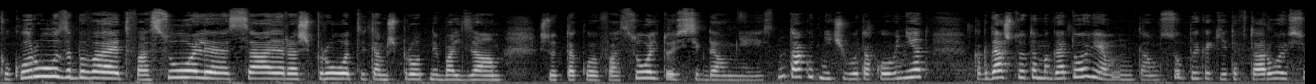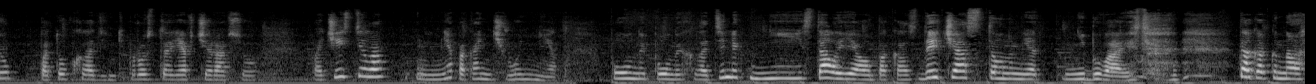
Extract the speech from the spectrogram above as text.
кукуруза бывает, фасоль, сайра, шпроты, там шпротный бальзам, что-то такое, фасоль. То есть всегда у меня есть. Ну так вот ничего такого нет. Когда что-то мы готовим, там супы какие-то, второе, все потом в холодильнике. Просто я вчера все почистила, и у меня пока ничего нет. Полный-полный холодильник. Не стала я вам показывать. Да и часто он у меня не бывает. Так как у нас,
